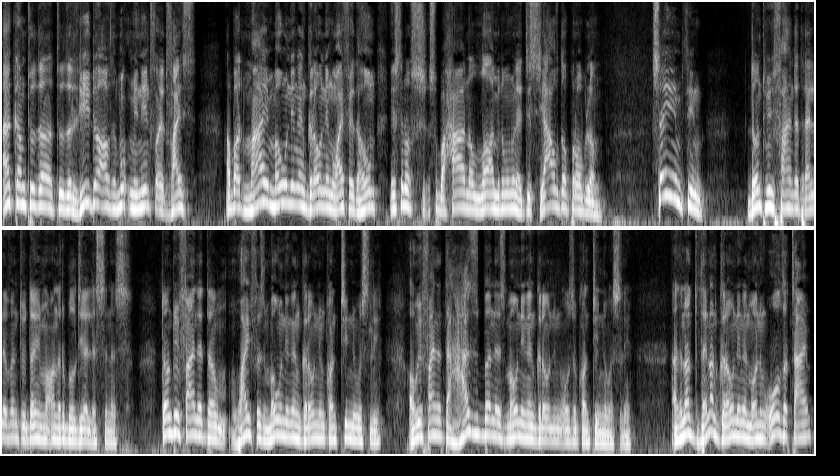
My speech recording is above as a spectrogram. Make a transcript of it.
I come to the, to the leader of the mu'mineen for advice about my moaning and groaning wife at home. Instead of, oh, subhanAllah, Amir al-Mu'mineen, it is the problem. Same thing. Don't we find it relevant today, my honorable dear listeners? Don't we find that the wife is moaning and groaning continuously? Or we find that the husband is moaning and groaning also continuously. Now they're not, they're not groaning and moaning all the time,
